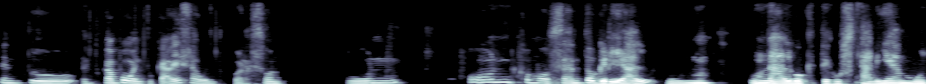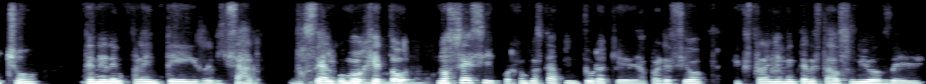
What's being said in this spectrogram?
en tu, en tu campo o en tu cabeza o en tu corazón un, un como santo grial, un, un algo que te gustaría mucho tener enfrente y revisar? No sé, algún objeto, no sé si, por ejemplo, esta pintura que apareció extrañamente en Estados Unidos de,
